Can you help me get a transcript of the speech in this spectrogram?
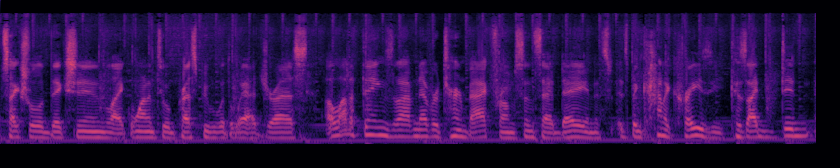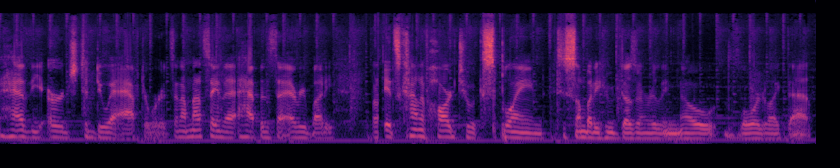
sexual addiction, like wanting to impress people with the way I dress. A lot of things that I've never turned back from since that day. And it's, it's been kind of crazy because I didn't have the urge to do it afterwards. And I'm not saying that happens to everybody, but it's kind of hard to explain to somebody who doesn't really know the Lord like that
